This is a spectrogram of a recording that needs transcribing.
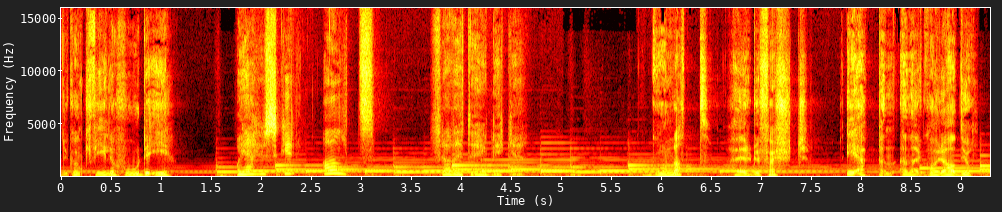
du kan hvile hodet i. Og jeg husker alt fra dette øyeblikket. God natt hører du først i appen NRK Radio.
